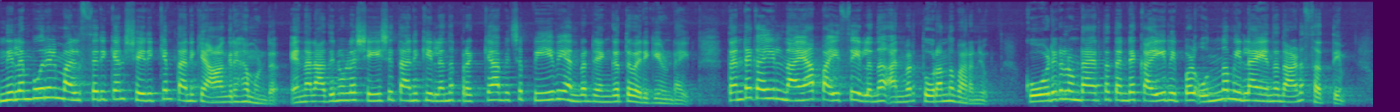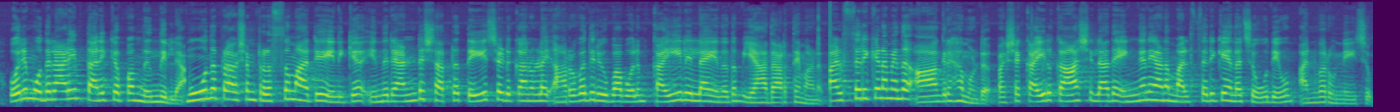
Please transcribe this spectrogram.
നിലമ്പൂരിൽ മത്സരിക്കാൻ ശരിക്കും തനിക്ക് ആഗ്രഹമുണ്ട്. എന്നാൽ അതിനുള്ള ശേഷി തനിക്കില്ലെന്ന് പ്രഖ്യാപിച്ച് പി വി അൻവർ രംഗത്ത് വരികയുണ്ടായി. തന്റെ കയ്യിൽ നയാ പൈസ ഇല്ലെന്ന് അൻവർ തുറന്നു പറഞ്ഞു. കോടികൾ ഉണ്ടായിരുന്ന തന്റെ കയ്യിൽ ഇപ്പോൾ ഒന്നുമില്ല എന്നതാണ് സത്യം. ഒരു മുതലാളിയും തനിക്കൊപ്പം നിന്നില്ല. മൂന്ന് പ്രാവശ്യം ഡ്രസ്സ് മാറ്റിയ എനിക്ക് ഇന്ന് രണ്ട് ഷർട്ട് തേച്ചെടുക്കാനുള്ള അറുപത് രൂപ പോലും കയ്യിലില്ല എന്നതും യാഥാർത്ഥ്യമാണ്. മത്സരിക്കണമെന്ന് ആഗ്രഹമുണ്ട്. പക്ഷെ കയ്യിൽ കാശില്ലാതെ എങ്ങനെയാണ് മത്സരിക്കുക എന്ന ചോദ്യവും അൻവർ ഉന്നയിച്ചു.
